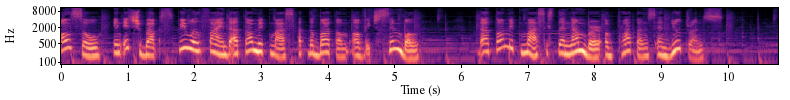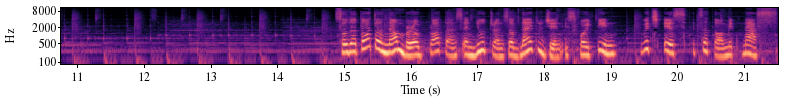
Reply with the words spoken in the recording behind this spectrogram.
Also, in each box, we will find the atomic mass at the bottom of each symbol. The atomic mass is the number of protons and neutrons. So the total number of protons and neutrons of nitrogen is 14 which is its atomic mass.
